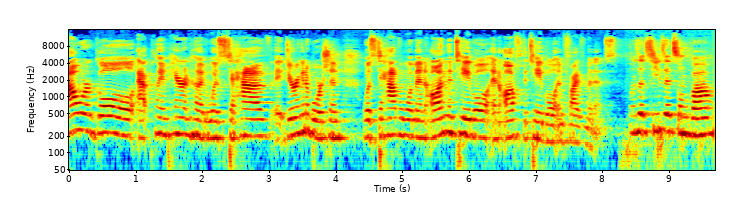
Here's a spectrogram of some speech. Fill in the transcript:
Our goal at Planned Parenthood was to have, during an abortion, was to have a woman on the table and off the table in five minutes. Unsere Zielsetzung war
